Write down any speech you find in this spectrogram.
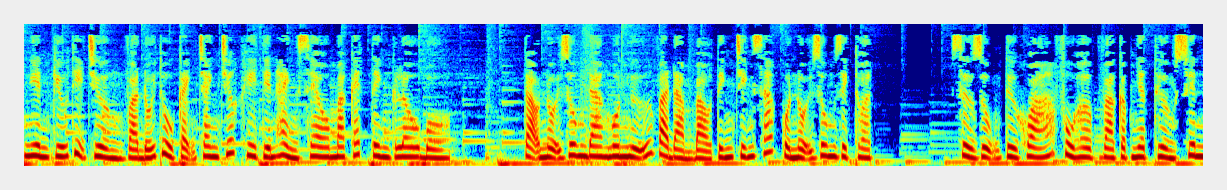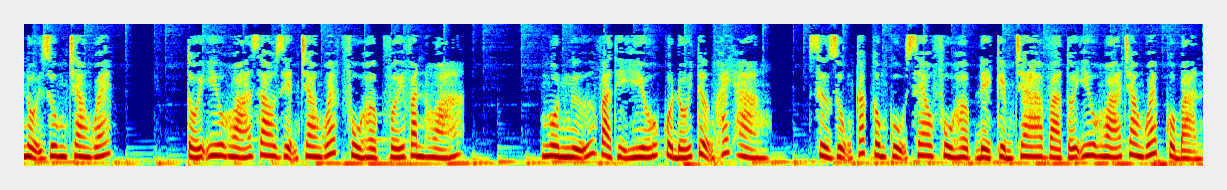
Nghiên cứu thị trường và đối thủ cạnh tranh trước khi tiến hành SEO Marketing Global. Tạo nội dung đa ngôn ngữ và đảm bảo tính chính xác của nội dung dịch thuật. Sử dụng từ khóa phù hợp và cập nhật thường xuyên nội dung trang web. Tối ưu hóa giao diện trang web phù hợp với văn hóa, ngôn ngữ và thị hiếu của đối tượng khách hàng. Sử dụng các công cụ SEO phù hợp để kiểm tra và tối ưu hóa trang web của bạn.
